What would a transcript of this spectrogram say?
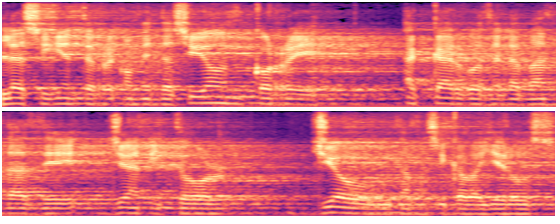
La siguiente recomendación corre a cargo de la banda de Janitor Joe, damas y caballeros.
